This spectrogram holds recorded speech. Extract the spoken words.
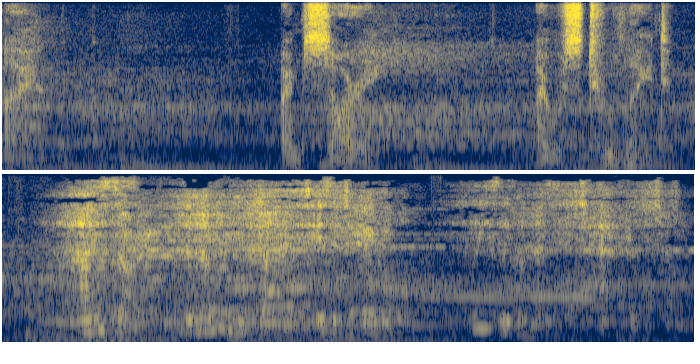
I... I'm sorry. I was too late. I'm sorry. The number you dialed isn't available. Please leave a message after the tone.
